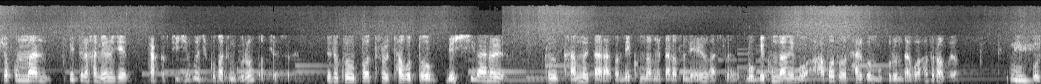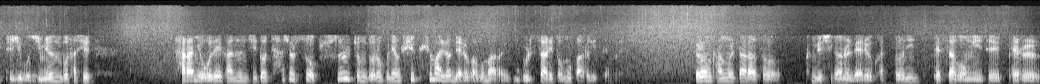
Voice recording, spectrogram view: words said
조금만 삐뚤 하면 이제 발칵 뒤집어질 것 같은 그런 버트였어요. 그래서 그 버트를 타고 또 몇 시간을 그 강을 따라서 메콩강을 따라서 내려갔어요. 뭐 메콩강에 뭐 악어도 살고 뭐 그런다고 하더라고요. 네. 뭐 뒤집어지면 뭐 사실 사람이 어디 갔는지도 찾을 수 없을 정도로 그냥 휙 휘말려 내려가고 말아요. 물살이 너무 빠르기 때문에. 그런 강을 따라서 그 몇 시간을 내려갔더니 뱃사공이 이제 배를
